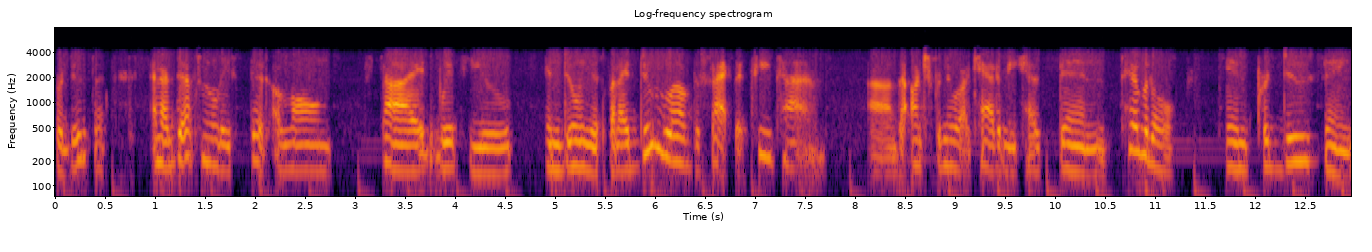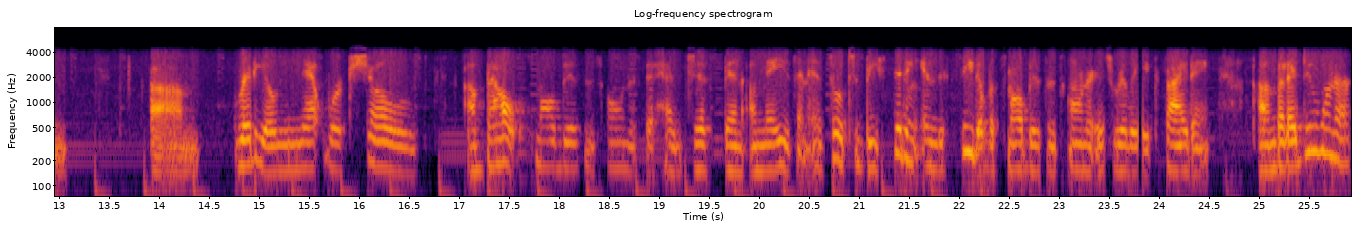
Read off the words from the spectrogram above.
producer. And I definitely sit alongside with you in doing this. But I do love the fact that Tea Time, uh, the Entrepreneur Academy, has been pivotal in producing um, radio network shows about small business owners that have just been amazing. And so to be sitting in the seat of a small business owner is really exciting. Um, but I do want to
